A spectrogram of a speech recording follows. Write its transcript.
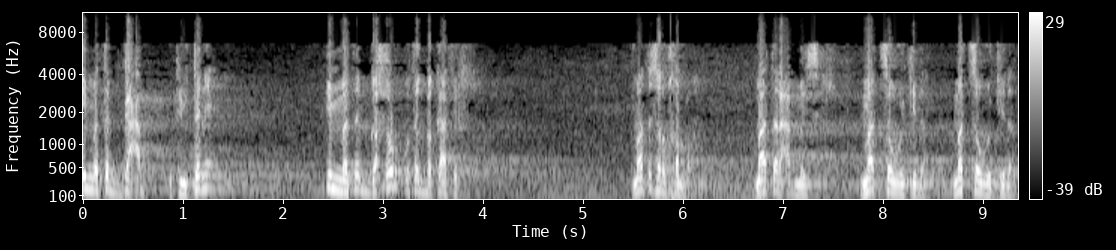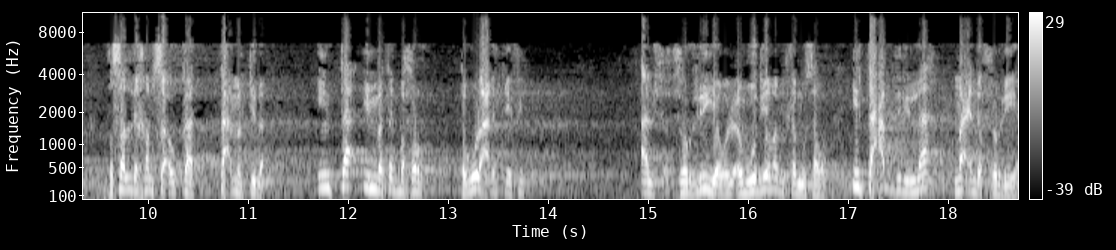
إما تبقى عبد وتمتنع إما تبقى حر وتبقى كافر. ما تشرب خمرة ما تلعب ميسر. ما تسوي كده ما تسوي كده. تصلي خمسة أوقات تعمل كده. أنت إما تبقى حر تقول على كيفي. الحرية والعبودية ما بتلموا سوا. أنت عبد لله ما عندك حرية.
